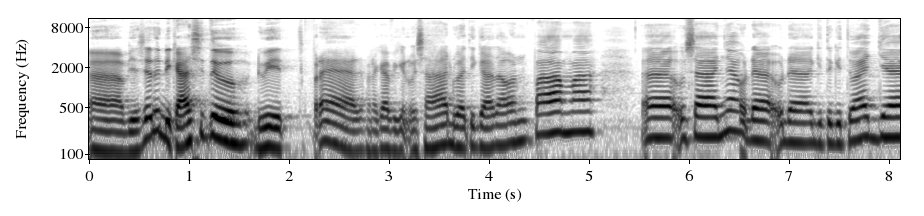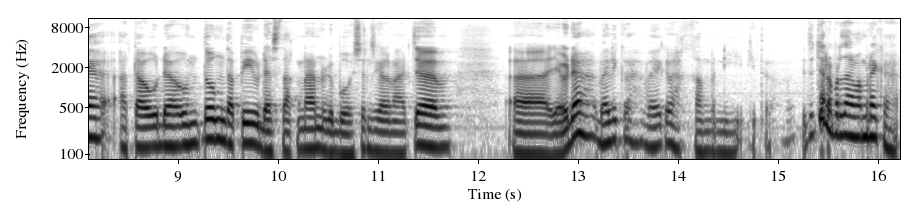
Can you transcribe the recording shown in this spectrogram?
Uh, biasanya tuh dikasih tuh duit. Spread mereka bikin usaha 2-3 tahun pamah uh, usahanya udah udah gitu-gitu aja. Atau udah untung tapi udah stagnan udah bosen segala macem. Uh, ya udah baliklah baliklah ke company gitu. Itu cara pertama mereka.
